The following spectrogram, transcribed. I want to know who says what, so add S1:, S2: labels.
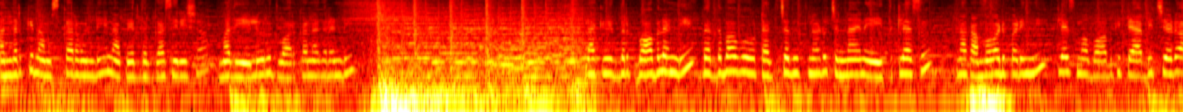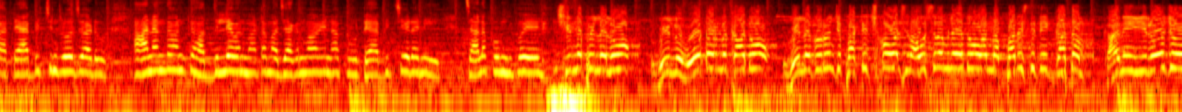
S1: అందరికీ నమస్కారం అండి. నా పేరు దుర్గా శిరీష. మాది ఏలూరు ద్వారకా నగర్ అండి. నాకు ఇద్దరు బాబులండి. పెద్ద బాబు టెన్త్ చదువుతున్నాడు చిన్న ఆయన ఎయిత్ క్లాసు. నాకు అమ్మఒడి పడింది. క్లాస్ మా బాబుకి ట్యాబ్ ఇచ్చాడు. ఆ ట్యాబ్ ఇచ్చిన రోజు వాడు ఆనందానికి హద్దులు లేవన్నమాట మా జగన్మావి నాకు ట్యాబ్ ఇచ్చాడని చాలా పొంగిపోయాడు.
S2: చిన్నపిల్లలు వీళ్ళు ఓటర్లు కాదు. వీళ్ళ గురించి పట్టించుకోవాల్సిన అవసరం లేదు అన్న పరిస్థితి గతం. కానీ ఈ రోజు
